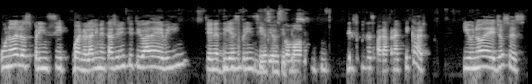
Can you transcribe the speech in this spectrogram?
uno de los principios, bueno, la alimentación intuitiva de Evelyn tiene 10 principios, como 10 cosas para practicar. Y uno de ellos es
